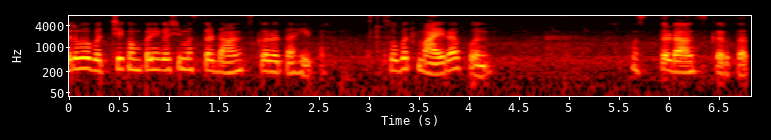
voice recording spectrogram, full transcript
सर्व बच्चे कंपनी कशी मस्त डान्स करत आहेत. सोबत मायरा पण मस्त डान्स करतात.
